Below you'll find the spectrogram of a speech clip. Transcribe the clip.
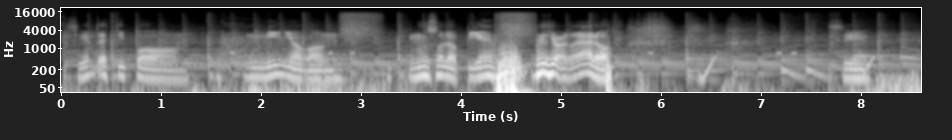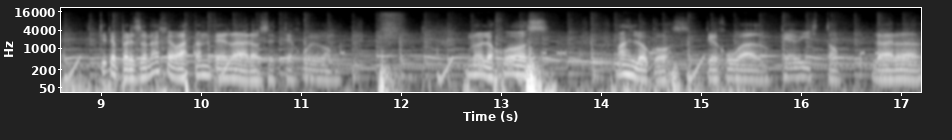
El siguiente es tipo un niño con, con un solo pie. Medio raro. Sí. Tiene personajes bastante raros este juego uno de los juegos más locos que he jugado, que he visto, la verdad.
